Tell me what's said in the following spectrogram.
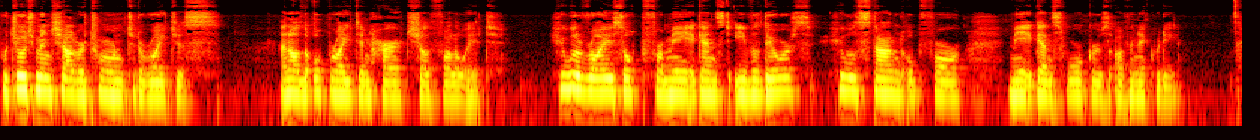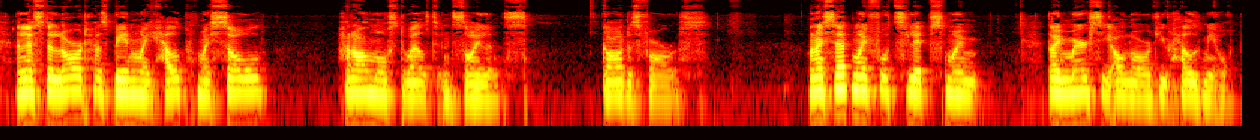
But judgment shall return to the righteous, and all the upright in heart shall follow it. Who will rise up for me against evildoers? Who will stand up for me against workers of iniquity? Unless the Lord has been my help, my soul had almost dwelt in silence. God is for us. When I said my foot slips, my, thy mercy, O Lord, you held me up.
